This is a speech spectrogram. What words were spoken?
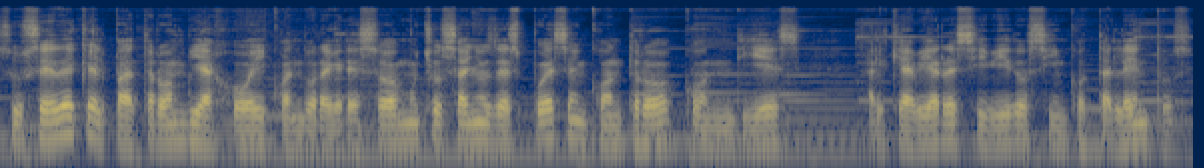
Sucede que el patrón viajó y cuando regresó muchos años después se encontró con diez al que había recibido cinco talentos,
